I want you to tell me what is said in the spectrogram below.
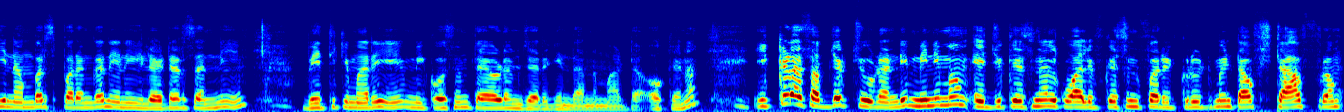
ఈ నంబర్స్ పరంగా నేను ఈ లెటర్స్ అన్నీ వెతికి మరీ మీకోసం తేవడం జరిగింది అన్నమాట ఓకేనా ఇక్కడ సబ్జెక్ట్ చూడండి minimum educational qualification for recruitment of staff from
